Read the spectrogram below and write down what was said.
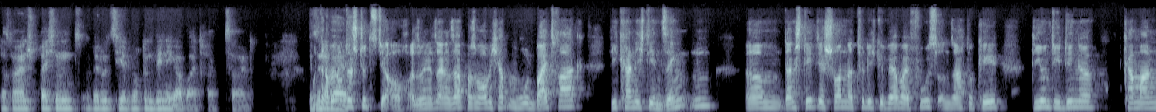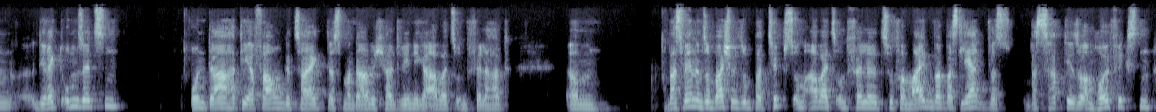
dass man entsprechend reduziert wird und weniger Beitrag zahlt. Und dabei unterstützt ihr auch. Also wenn jetzt einer sagt, pass mal auf, ich habe einen hohen Beitrag, wie kann ich den senken? Ähm, dann steht ihr schon natürlich Gewehr bei Fuß und sagt, okay, die und die Dinge kann man direkt umsetzen. Und da hat die Erfahrung gezeigt, dass man dadurch halt weniger Arbeitsunfälle hat. Ähm, was wären denn zum Beispiel so ein paar Tipps, um Arbeitsunfälle zu vermeiden? Was lernt, was, was habt ihr so am häufigsten,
